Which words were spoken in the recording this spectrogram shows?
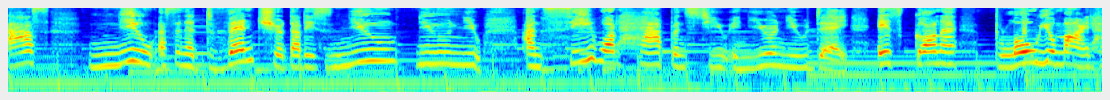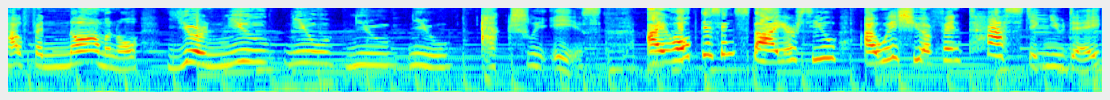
as new, as an adventure that is new, new, new, and see what happens to you in your new day. It's gonna blow your mind how phenomenal your new, new, new, new actually is. I hope this inspires you. I wish you a fantastic new day.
